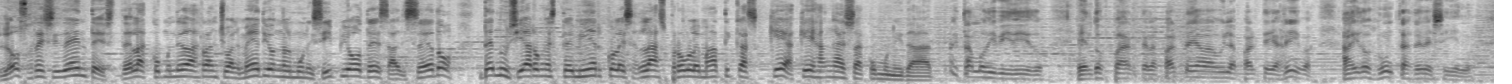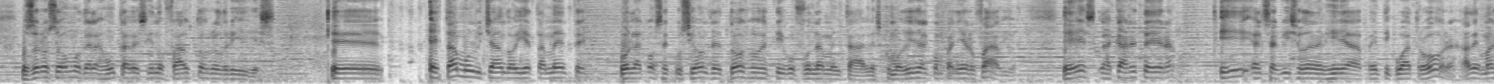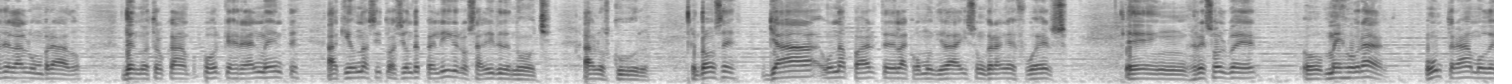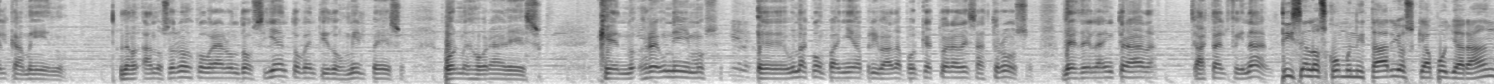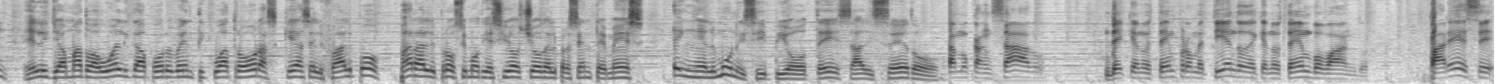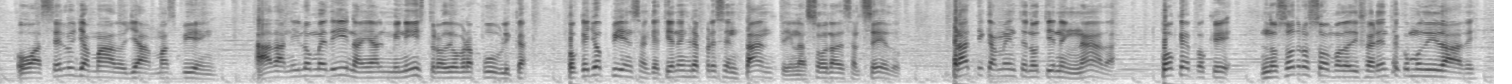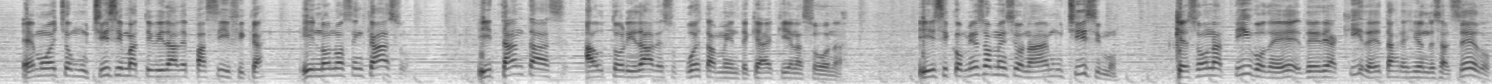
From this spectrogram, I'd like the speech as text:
Los residentes de la comunidad Rancho al Medio en el municipio de Salcedo denunciaron este miércoles las problemáticas que aquejan a esa comunidad. Estamos divididos en dos partes, la parte de abajo y la parte de arriba. Hay dos juntas de vecinos. Nosotros somos de la Junta de Vecinos Fausto Rodríguez. Eh, estamos luchando abiertamente por la consecución de dos objetivos fundamentales, como dice el compañero Fabio, es la carretera y el servicio de energía 24 horas, además del alumbrado de nuestro campo, porque realmente aquí es una situación de peligro salir de noche al oscuro. Entonces, ya una parte de la comunidad hizo un gran esfuerzo en resolver o mejorar un tramo del camino. A nosotros nos cobraron 222 mil pesos por mejorar eso que reunimos eh, una compañía privada porque esto era desastroso desde la entrada hasta el final. Dicen los comunitarios que apoyarán el llamado a huelga por 24 horas que hace el Falpo para el próximo 18 del presente mes en el municipio de Salcedo. Estamos cansados de que nos estén prometiendo, de que nos estén embobando. Parece, o hacerle un llamado ya más bien, a Danilo Medina y al ministro de Obras Públicas, porque ellos piensan que tienen representantes en la zona de Salcedo. Prácticamente no tienen nada ¿Por qué? Porque nosotros somos de diferentes comunidades, hemos hecho muchísimas actividades pacíficas y no nos hacen caso. Y tantas autoridades supuestamente que hay aquí en la zona. Y si comienzo a mencionar, hay muchísimos que son nativos de, aquí, de esta región de Salcedo.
